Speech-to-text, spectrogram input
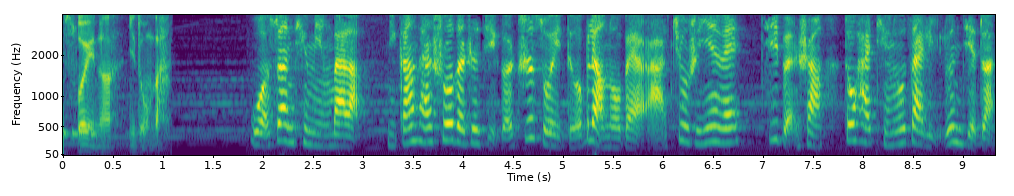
所以呢，你懂的。我算听明白了，你刚才说的这几个之所以得不了诺贝尔啊，就是因为基本上都还停留在理论阶段。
